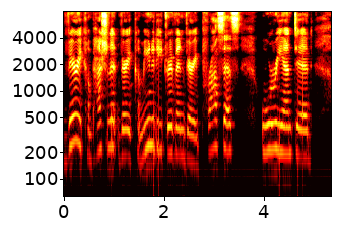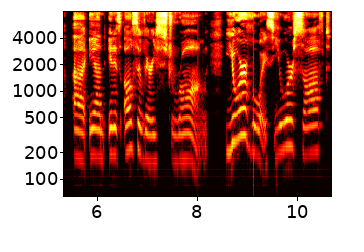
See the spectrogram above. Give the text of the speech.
very compassionate, very community driven, very process oriented, uh, and it is also very strong. Your voice, your soft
